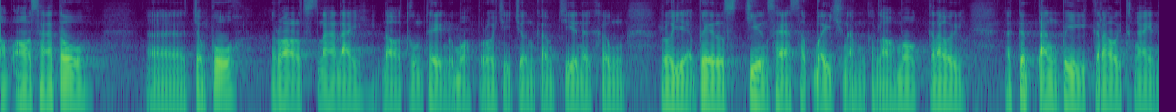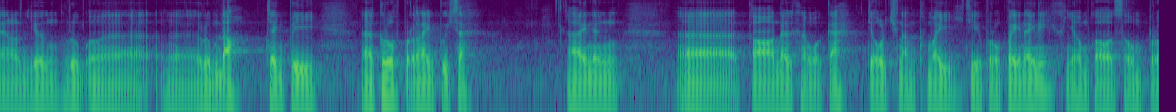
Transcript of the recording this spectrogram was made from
អបអរសាទរចំពោះរាល់ស្នាដៃដ៏ធំធេងរបស់ប្រជាជនកម្ពុជានៅក្នុងរយៈពេលជាង43ឆ្នាំកន្លងមកក្រោយគិតតាំងពីក្រោយថ្ងៃដែលយើងរំដោះចេញពីគ្រោះប្រល័យពូជសាសន៍ ហើយនឹងក៏នៅក្នុងឱកាសចូលឆ្នាំថ្មី ជាប្រពៃណីនេះខ្ញុំក៏សូមប្រ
